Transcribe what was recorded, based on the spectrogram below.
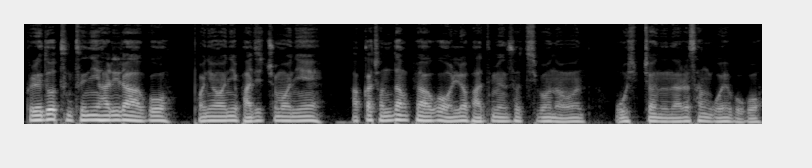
그래도 튼튼히 하리라 하고 번여원이 바지주머니에 아까 전당표하고 얼려받으면서 집어넣은 50전 은하를 상고해보고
